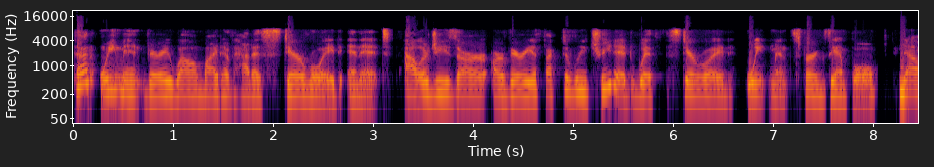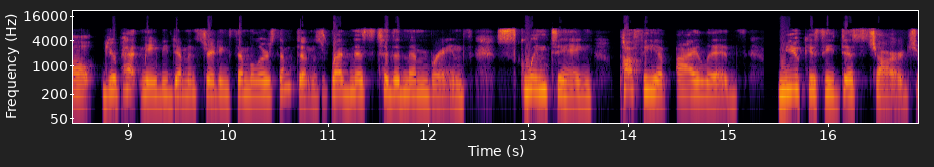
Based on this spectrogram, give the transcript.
That ointment very well might have had a steroid in it. Allergies are, are very effectively treated with steroid ointments, for example. Now, your pet may be demonstrating similar symptoms redness to the membranes, squinting, puffy of eyelids, mucousy discharge,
